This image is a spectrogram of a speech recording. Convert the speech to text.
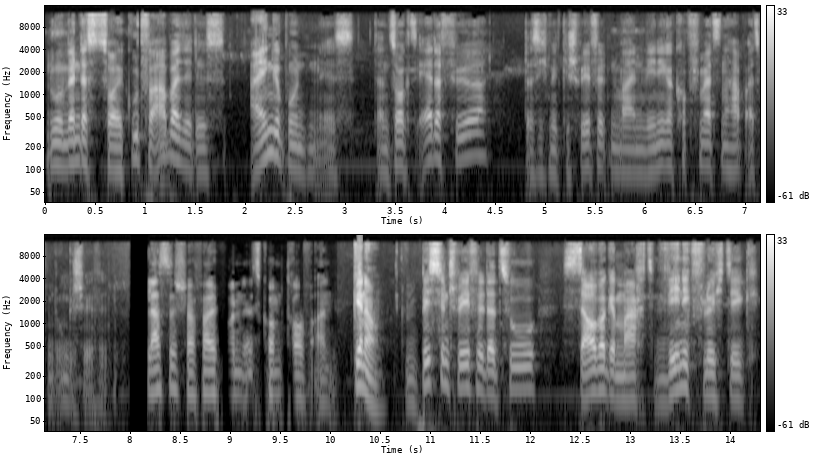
Nur wenn das Zeug gut verarbeitet ist, eingebunden ist, dann sorgt es eher dafür, dass ich mit geschwefelten Weinen weniger Kopfschmerzen habe als mit ungeschwefelten. Klassischer Fall von es kommt drauf an. Genau. Ein bisschen Schwefel dazu, sauber gemacht, wenig flüchtig,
